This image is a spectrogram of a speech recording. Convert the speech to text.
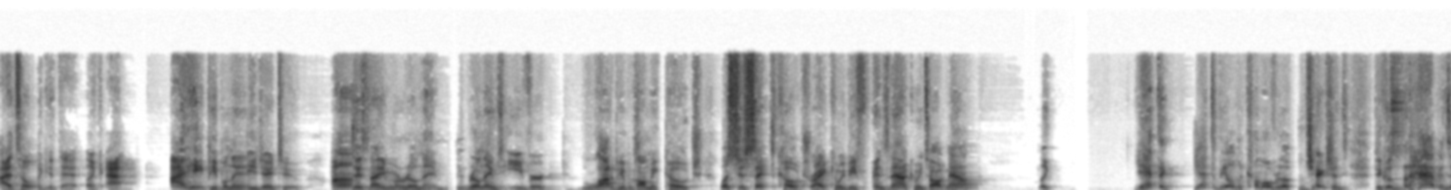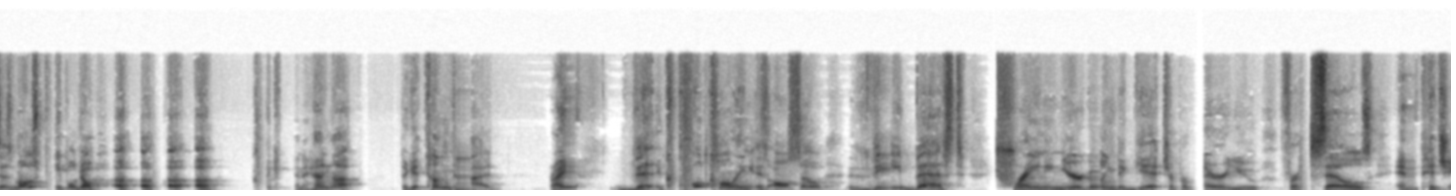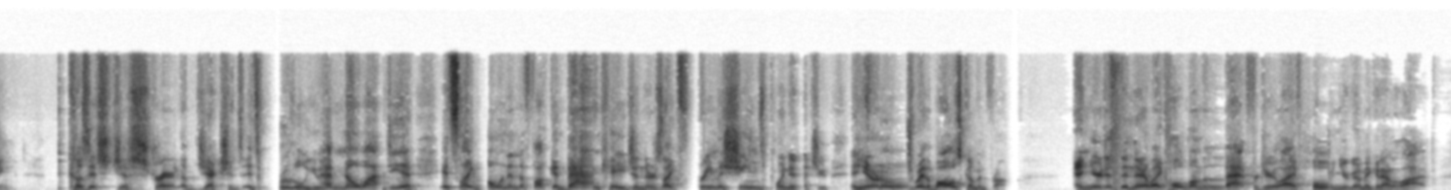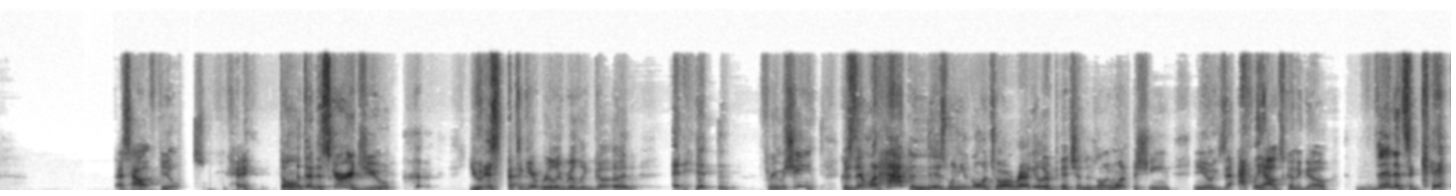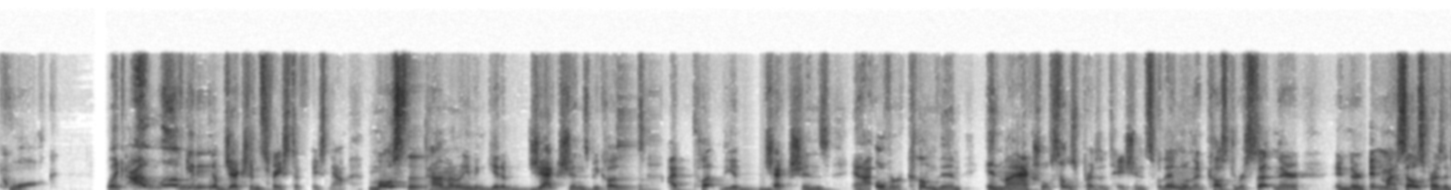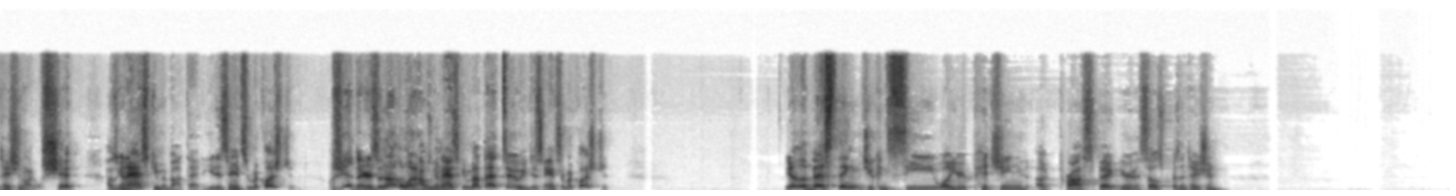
I totally get that. Like I, I hate people named EJ too. Honestly, it's not even a real name. Real name's Ever. A lot of people call me Coach. Let's just say it's Coach, right? Can we be friends now? Can we talk now? Like, you have to you have to be able to come over those objections because what happens is most people go uh uh uh uh click and they hang up. They get tongue tied, right? Cold calling is also the best training you're going to get to prepare you for sales and pitching because it's just straight objections. It's brutal. You have no idea. It's like going in the fucking batting cage and there's like three machines pointed at you and you don't know which way the ball's coming from. And you're just in there like holding on to the bat for dear life, hoping you're going to make it out alive. That's how it feels. Okay. Don't let that discourage you. You just have to get really, really good at hitting three machines. Because then what happens is when you go into a regular pitch and there's only one machine and you know exactly how it's going to go, then it's a cakewalk like I love getting objections face to face now. Most of the time I don't even get objections because I put the objections and I overcome them in my actual sales presentation. So then when the customer's sitting there and they're getting my sales presentation, like, well shit, I was gonna ask him about that. He just answered my question. Well shit, there's another one. I was gonna ask him about that too. He just answered my question. You know the best thing that you can see while you're pitching a prospect during a sales presentation?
